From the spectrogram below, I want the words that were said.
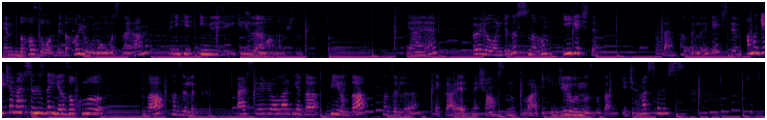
Hem daha zor ve daha yoğun olmasına rağmen ben iki, İngilizceyi ikinci dönem anlamıştım. Yani öyle olunca da sınavım iyi geçti. Ben hazırlığı geçtim. Ama geçemezseniz de yaz okulu da hazırlık dersi veriyorlar ya da bir yılda hazırlığı tekrar etme şansınız var. İkinci yılınızda da geçemezseniz kick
